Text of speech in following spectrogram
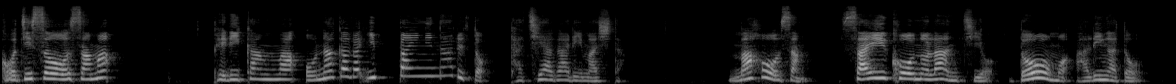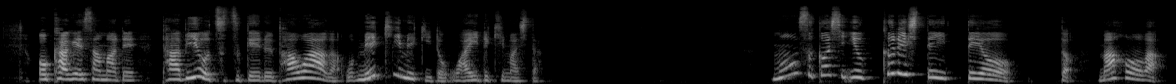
ごちそうさま。ペリカンはお腹がいっぱいになると立ち上がりました。魔法さん、最高のランチをどうもありがとう。おかげさまで旅を続けるパワーがめきめきと湧いてきました。もう少しゆっくりしていってよ。と魔法は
